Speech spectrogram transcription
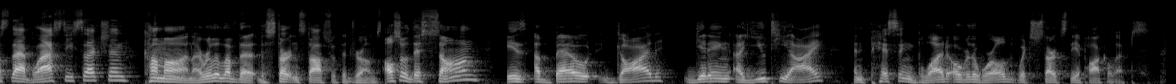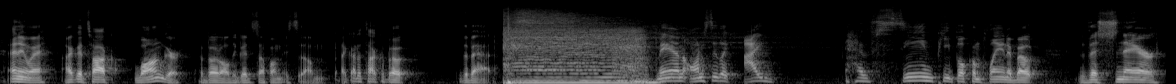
Plus that blasty section, come on. I really love the, the start and stops with the drums. Also, this song is about God getting a UTI and pissing blood over the world, which starts the apocalypse. Anyway, I could talk longer about all the good stuff on this album, but I gotta talk about the bad. Man, honestly, like I have seen people complain about the snare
